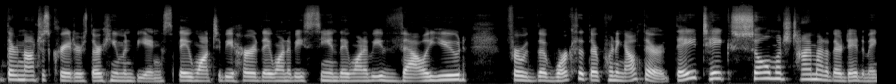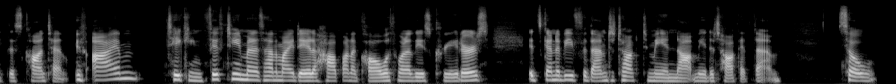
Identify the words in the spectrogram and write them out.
they're not just creators, they're human beings. They want to be heard, they want to be seen, they want to be valued for the work that they're putting out there. They take so much time out of their day to make this content. If I'm taking 15 minutes out of my day to hop on a call with one of these creators, it's going to be for them to talk to me and not me to talk at them. So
